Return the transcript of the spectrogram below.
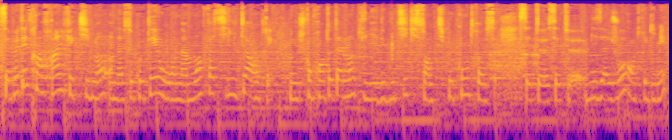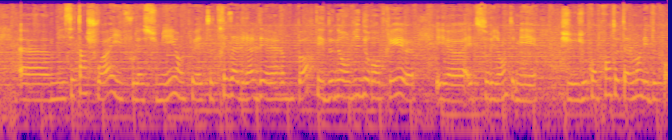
Ça peut être un frein, effectivement. On a ce côté où on a moins facilité à entrer. Donc je comprends totalement qu'il y ait des boutiques qui sont un petit peu contre cette, cette mise à jour, entre guillemets. Euh, mais c'est un choix et il faut l'assumer. On peut être très agréable derrière une porte et donner envie de rentrer euh, et euh, être souriante. Mais je comprends totalement les deux points.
